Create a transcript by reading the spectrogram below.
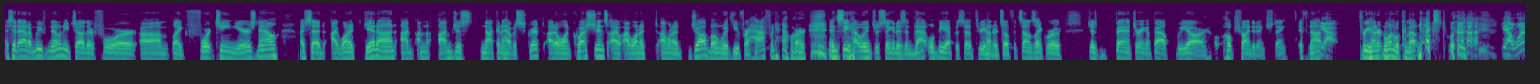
I said, Adam, we've known each other for um, like 14 years now. I said, I want to get on. I'm, I'm, I'm just not going to have a script. I don't want questions. I, I want to, I want to jawbone with you for half an hour and see how interesting it is. And that will be episode 300. So if it sounds like we're just bantering about, we are. Hope you find it interesting. If not, yeah. 301 will come out next week. yeah, one,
